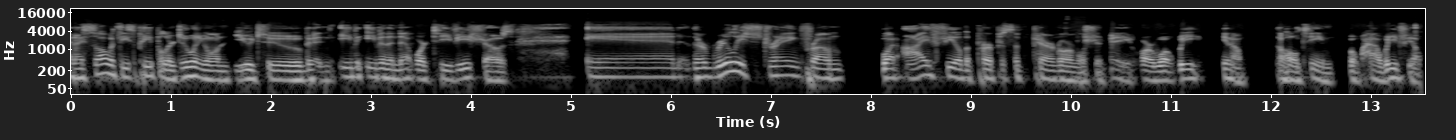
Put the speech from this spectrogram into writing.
and I saw what these people are doing on YouTube and even even the network TV shows, and they're really straying from what I feel the purpose of the paranormal should be, or what we, you know, the whole team, how we feel.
